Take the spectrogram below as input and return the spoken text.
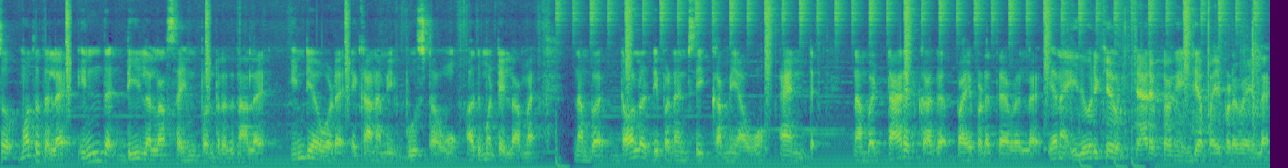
ஸோ மொத்தத்தில் இந்த டீலெல்லாம் சைன் பண்ணுறதுனால இந்தியாவோட எக்கானமி பூஸ்ட் ஆகும். அது மட்டும் இல்லாமல் நம்ம டாலர் டிபெண்டன்சி கம்மியாகும் அண்ட் நம்ம டேரிஃப்காக பயப்பட தேவையில்லை. ஏன்னா இது வரைக்கும் டேரிஃப்காக இந்தியா பயப்படவே இல்லை.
